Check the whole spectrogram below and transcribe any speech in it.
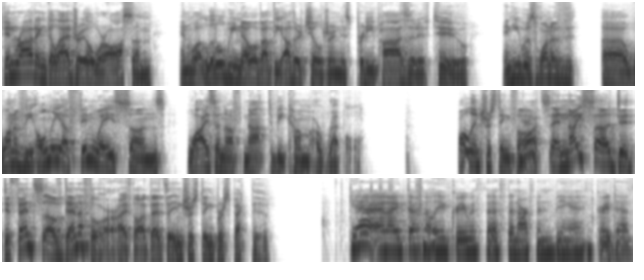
Finrod and Galadriel were awesome, and what little we know about the other children is pretty positive too. And he was one of the, uh, one of the only of Finwe's sons wise enough not to become a rebel. All interesting thoughts and nice uh, de- defense of Denethor. I thought that's an interesting perspective. Yeah, and I definitely agree with the Finarfin being a great dad.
